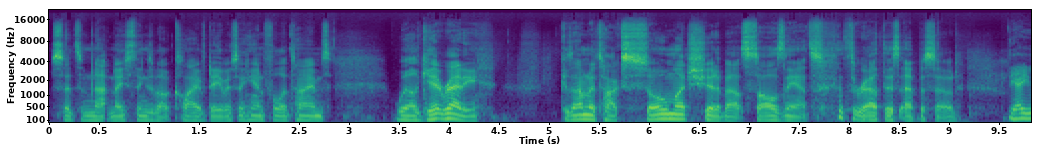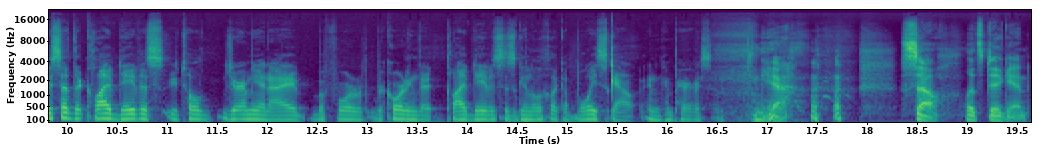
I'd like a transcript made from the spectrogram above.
said some not nice things about Clive Davis a handful of times. Well, get ready, because I'm going to talk so much shit about Saul Zaentz throughout this episode. Yeah, you said that Clive Davis, you told Jeremy and I before recording that Clive Davis is going to look like a Boy Scout in comparison. Yeah. so let's dig in.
